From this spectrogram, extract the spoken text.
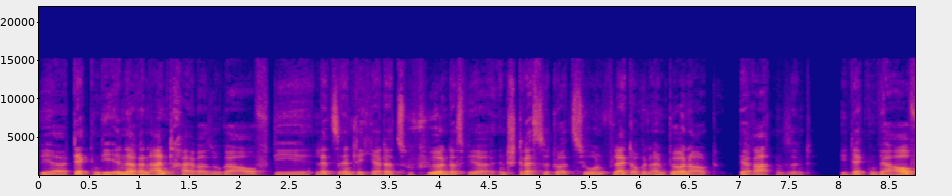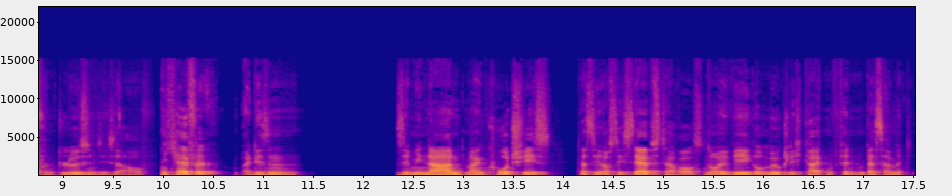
Wir decken die inneren Antreiber sogar auf, die letztendlich ja dazu führen, dass wir in Stresssituationen, vielleicht auch in einen Burnout geraten sind. Die decken wir auf und lösen diese auf. Ich helfe bei diesen Seminaren meinen Coaches, dass sie aus sich selbst heraus neue Wege und Möglichkeiten finden, besser mit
